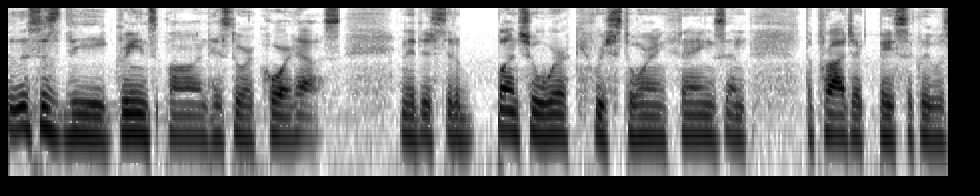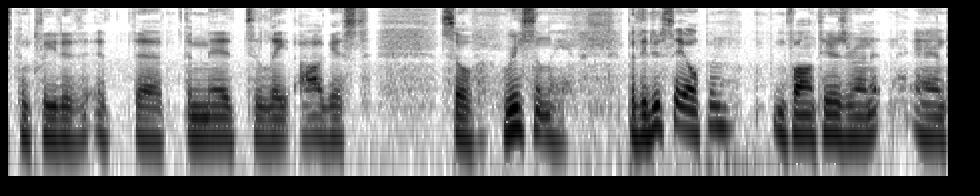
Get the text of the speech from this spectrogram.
So this is the Greenspond Historic Courthouse, and they just did a bunch of work restoring things, and the project basically was completed at the, the mid to late August, so recently. But they do stay open, volunteers run it, and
